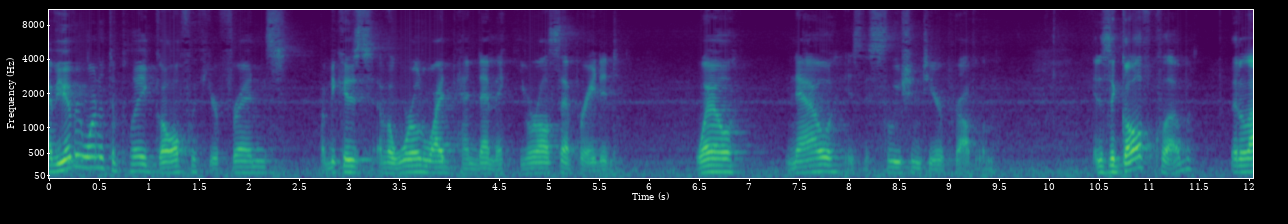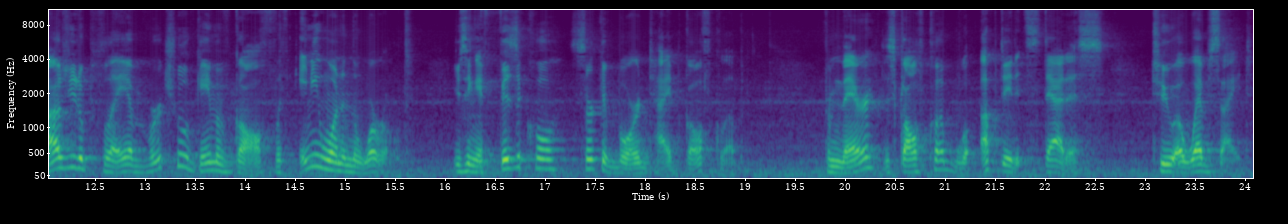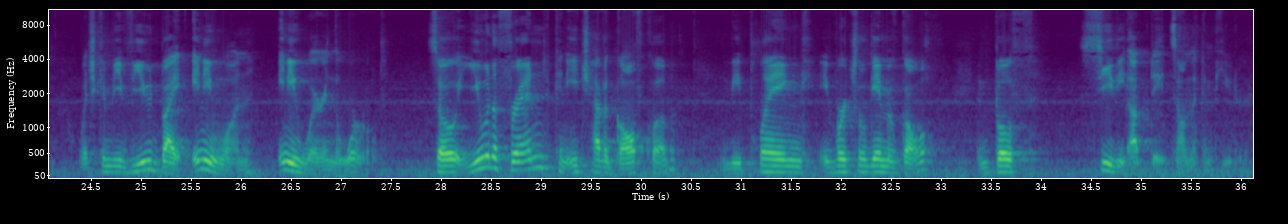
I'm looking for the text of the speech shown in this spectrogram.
Have you ever wanted to play golf with your friends, but because of a worldwide pandemic, you were all separated? Well, now is the solution to your problem. It is a golf club that allows you to play a virtual game of golf with anyone in the world using a physical circuit board type golf club. From there, this golf club will update its status to a website, which can be viewed by anyone anywhere in the world. So you and a friend can each have a golf club, be playing a virtual game of golf, and both see the updates on the computer.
